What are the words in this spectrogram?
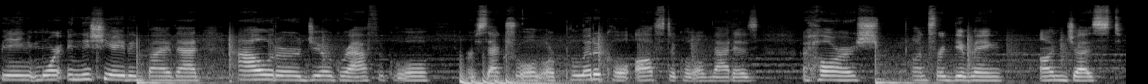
being more initiated by that outer geographical or sexual or political obstacle that is a harsh, unforgiving, unjust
